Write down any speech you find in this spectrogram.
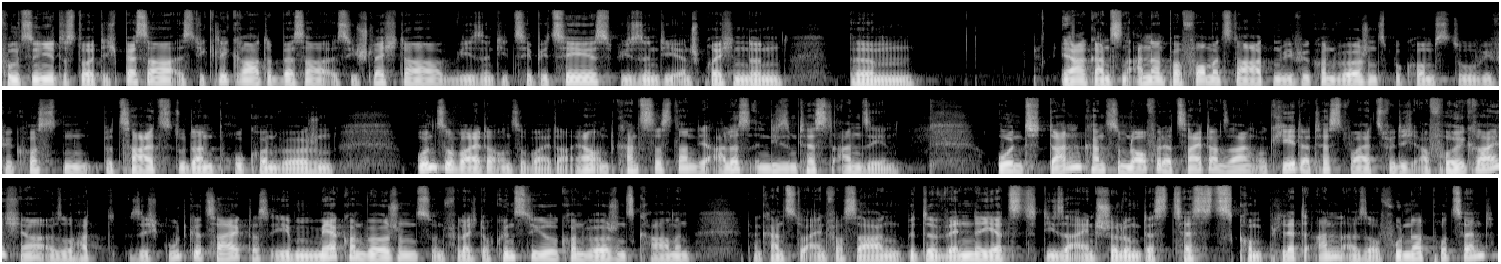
Funktioniert es deutlich besser? Ist die Klickrate besser? Ist sie schlechter? Wie sind die CPCs? Wie sind die entsprechenden ähm, ja, ganzen anderen Performance-Daten? Wie viel Conversions bekommst du? Wie viel Kosten bezahlst du dann pro Conversion? Und so weiter und so weiter. Ja, und kannst das dann dir alles in diesem Test ansehen. Und dann kannst du im Laufe der Zeit dann sagen, okay, der Test war jetzt für dich erfolgreich, ja, also hat sich gut gezeigt, dass eben mehr Conversions und vielleicht auch günstigere Conversions kamen. Dann kannst du einfach sagen, bitte wende jetzt diese Einstellung des Tests komplett an, also auf 100 Prozent.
